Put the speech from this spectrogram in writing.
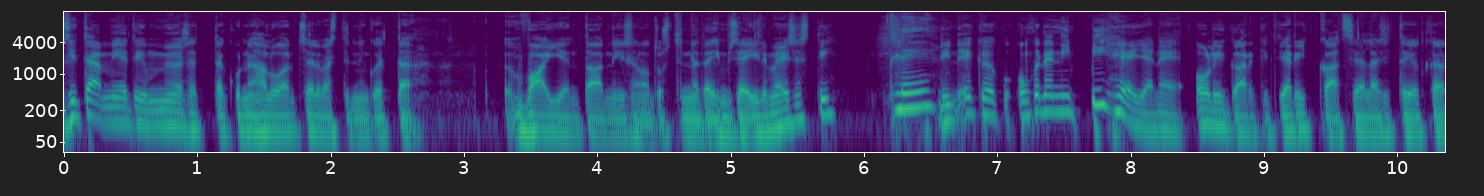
Sitä mietin myös, että kun ne haluaa nyt selvästi niin kuin, että vaientaa niin sanotusti näitä ihmisiä ilmeisesti, Niin. niin eikö, onko ne niin pihejä ne oligarkit ja rikkaat siellä sitten, jotka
